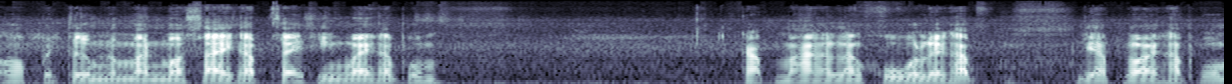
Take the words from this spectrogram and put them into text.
ออกไปเติมน้ำมันมอไซค์ครับ ใส่ทิ้งไว้ครับผม กลับมากำลังคูกันเลยครับ เรียบร้อยครับผม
